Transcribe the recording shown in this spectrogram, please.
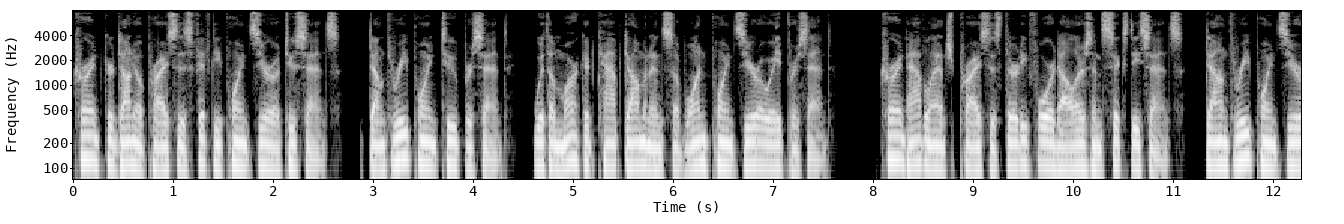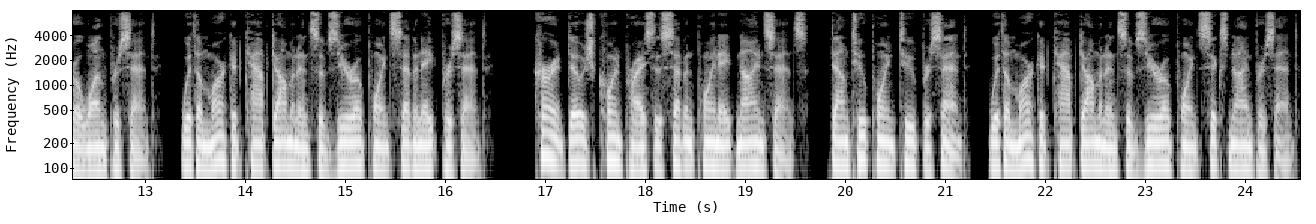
Current Cardano price is 50.02 cents, down 3.2%, with a market cap dominance of 1.08%. Current Avalanche price is $34.60, down 3.01%, with a market cap dominance of 0.78%. Current Dogecoin price is 7.89 cents, down 2.2%, with a market cap dominance of 0.69%.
